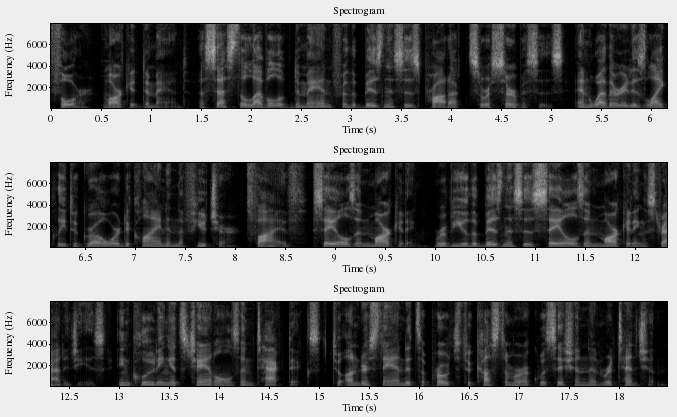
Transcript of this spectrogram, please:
4. Market demand. Assess the level of demand for the business's products or services and whether it is likely to grow or decline in the future. 5. Sales and marketing. Review the business's sales and marketing strategies, including its channels and tactics, to understand its approach to customer acquisition and retention.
